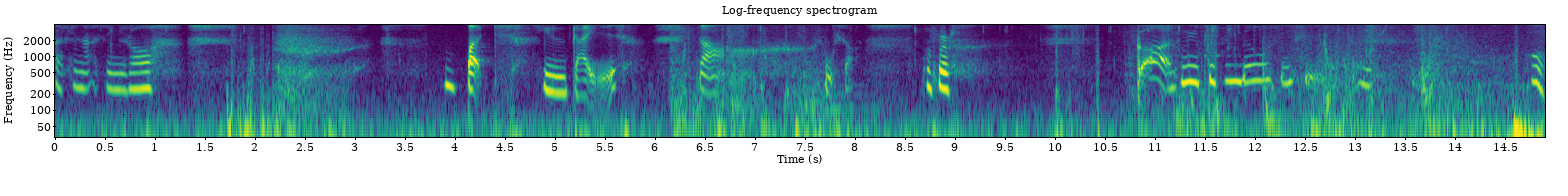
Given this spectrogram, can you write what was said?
I cannot sing at all. But you guys, nah, me stop. But for God, we need to freaking build some shit. Oh.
